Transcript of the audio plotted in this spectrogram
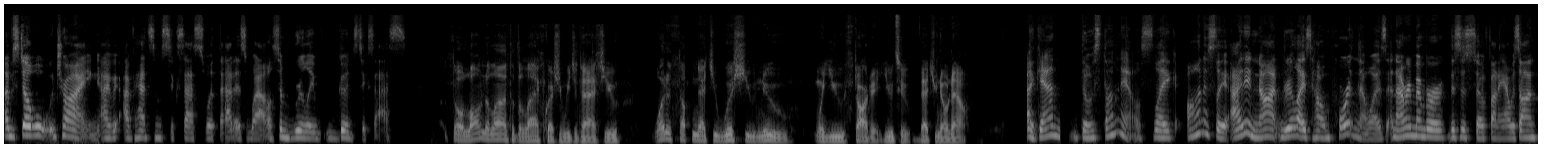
I'm still trying. I've I've had some success with that as well. Some really good success. So along the lines of the last question we just asked you, what is something that you wish you knew when you started YouTube that you know now? Again, those thumbnails. Like honestly, I did not realize how important that was. And I remember this is so funny. I was on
